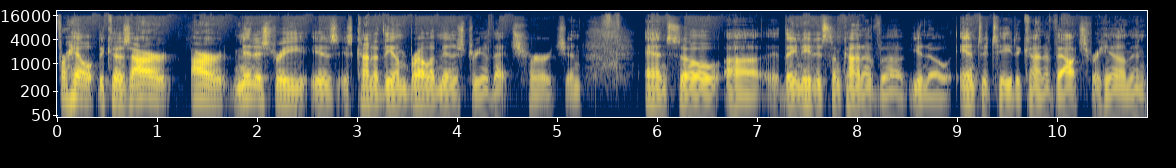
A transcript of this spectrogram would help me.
for help because our, our ministry is, is kind of the umbrella ministry of that church. And, and so uh, they needed some kind of, uh, you know, entity to kind of vouch for him. And,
